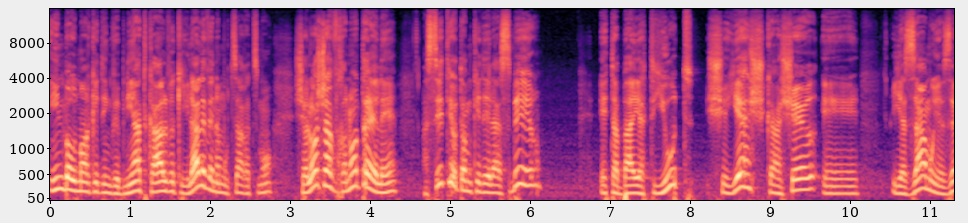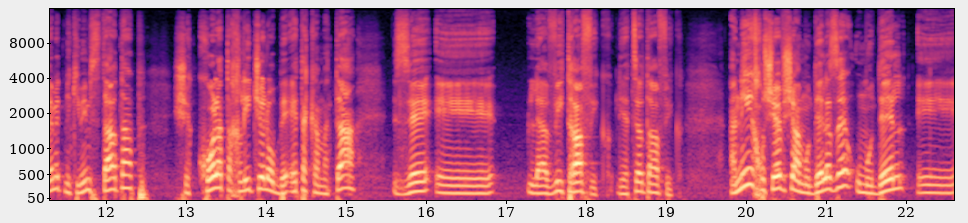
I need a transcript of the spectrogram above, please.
inbound אה, marketing ובניית קהל וקהילה לבין המוצר עצמו, שלוש ההבחנות האלה עשיתי אותם כדי להסביר את הבעייתיות שיש כאשר אה, יזם או יזמת מקימים סטארט-אפ שכל התכלית שלו בעת הקמתה זה אה, להביא traffic, לייצר traffic. אני חושב שהמודל הזה הוא מודל אה,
